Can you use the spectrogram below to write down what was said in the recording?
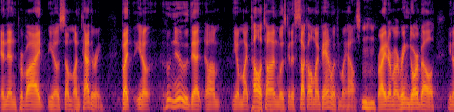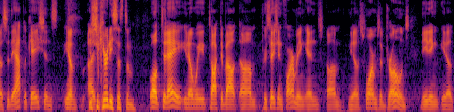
and then provide you know some untethering. But you know who knew that um, you know my Peloton was going to suck all my bandwidth in my house, mm-hmm. right? Or my Ring doorbell. You know, so the applications, you know, the I, security system. Well, today, you know, we talked about um, precision farming and um, you know swarms of drones needing you know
